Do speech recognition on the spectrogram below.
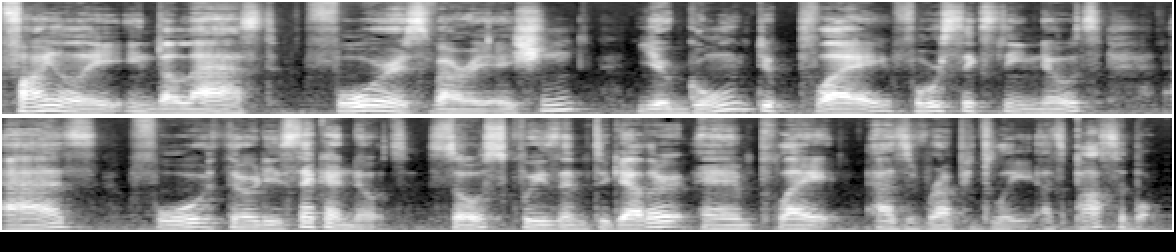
Finally, in the last fourth variation, you're going to play 416 notes as 430 second notes. So squeeze them together and play as rapidly as possible.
